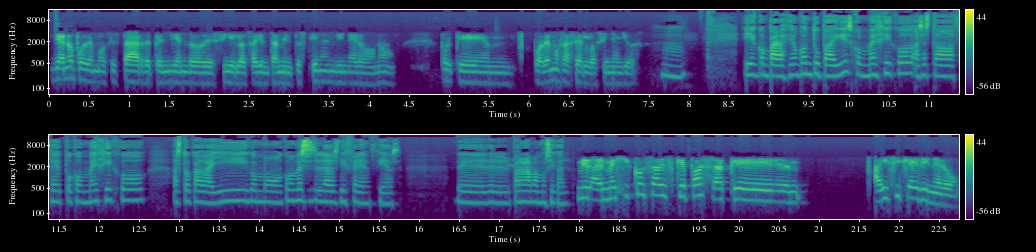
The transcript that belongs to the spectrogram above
Ya no podemos estar dependiendo de si los ayuntamientos tienen dinero o no, porque mm, podemos hacerlo sin ellos. Mm. Y en comparación con tu país, con México, has estado hace poco en México, has tocado allí, ¿cómo, cómo ves las diferencias de- del panorama musical? Mira, en México, ¿sabes qué pasa? Que ahí sí que hay dinero.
